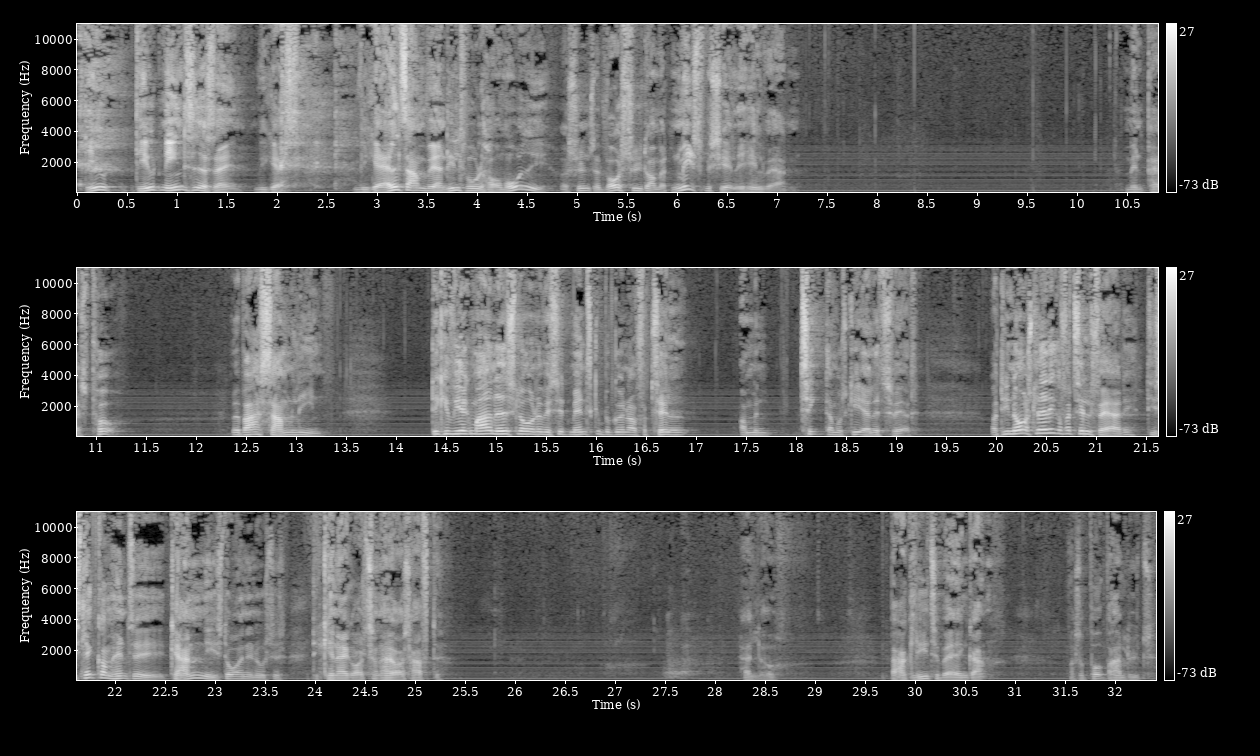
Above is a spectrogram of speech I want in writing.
Det er, jo, det er jo den ene side af sagen. Vi kan, vi kan alle sammen være en lille smule hårdmodige og synes, at vores sygdom er den mest specielle i hele verden. Men pas på med bare at sammenligne. Det kan virke meget nedslående, hvis et menneske begynder at fortælle om en ting, der måske er lidt svært. Og de når slet ikke at fortælle færdigt. De er slet ikke kommet hen til kernen i historien endnu. Det kender jeg godt, sådan har jeg også haft det. Hallo. Bare lige tilbage en gang, og så på bare at lytte.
